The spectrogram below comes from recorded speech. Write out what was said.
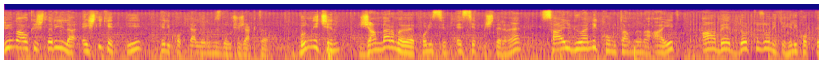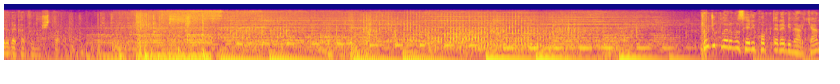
dün alkışlarıyla eşlik ettiği helikopterlerimizle uçacaktı. Bunun için jandarma ve polisin S-70'lerine sahil güvenlik komutanlığına ait AB-412 helikopteri de katılmıştı. Çocuklarımız helikoptere binerken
